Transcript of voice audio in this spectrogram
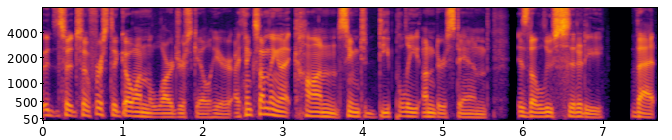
uh, so so first to go on the larger scale here i think something that kon seemed to deeply understand is the lucidity that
